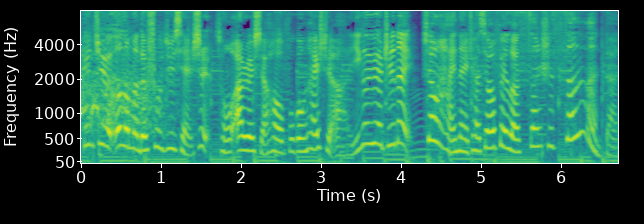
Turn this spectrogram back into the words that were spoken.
根据饿了么的数据显示，从二月十号复工开始啊，一个月之内，上海奶茶消费了三十三万单，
